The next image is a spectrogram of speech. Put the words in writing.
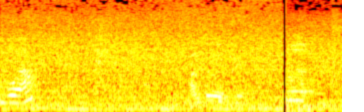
뭐야? 만두국수.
